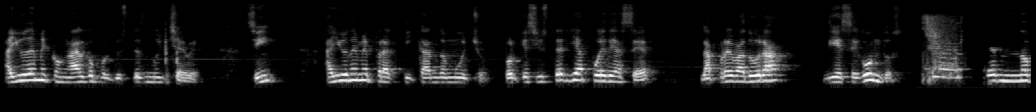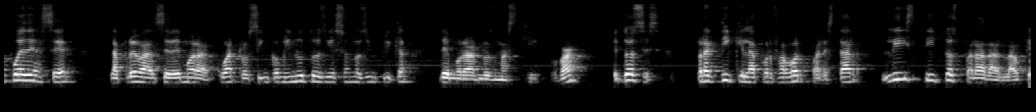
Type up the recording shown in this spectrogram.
ayúdeme con algo porque usted es muy chévere, ¿sí? Ayúdeme practicando mucho, porque si usted ya puede hacer, la prueba dura 10 segundos. Usted no puede hacer, la prueba se demora 4 o 5 minutos y eso nos implica demorarnos más tiempo, ¿va? Entonces, practíquela, por favor, para estar listitos para darla, ¿ok?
